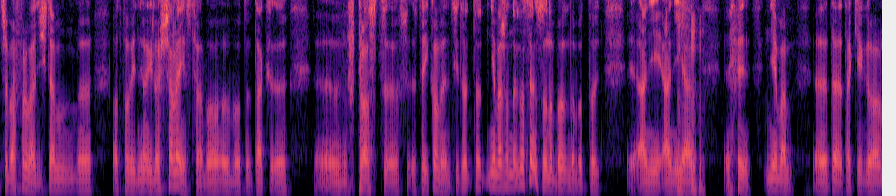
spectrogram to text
trzeba wprowadzić tam e, odpowiednią ilość szaleństwa, bo, bo to tak e, e, wprost w tej konwencji to, to nie ma żadnego sensu, no bo, no bo to ani, ani ja nie mam te, takiego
